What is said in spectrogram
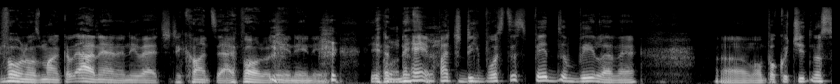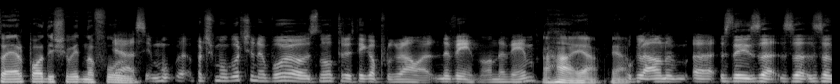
iPhone zmanjkalo. Ja, ne, ne, ni več, ni konca iPhone, ni, ni, ni. Ja, ne, pač jih boste spet dobila, ne. Um, ampak očitno so AirPods še vedno full. Ja, si, mo, pač mogoče ne bojo znotraj tega programa, ne vem. No, ne vem. Aha, ja. ja. V glavnem, uh, zdaj za, za, za,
